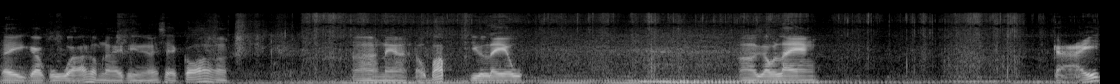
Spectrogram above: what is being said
Đây rau củ quả hôm nay thì nó sẽ có ờ, à, nè đậu bắp dưa leo à, rau lan cải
